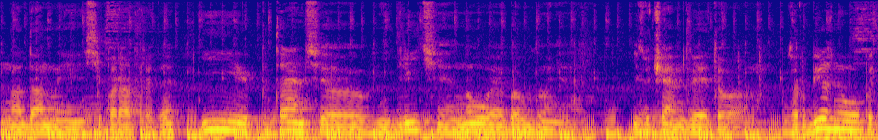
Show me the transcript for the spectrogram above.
на данные сепараторы, да, и пытаемся внедрить новое оборудование. Изучаем для этого зарубежный опыт,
